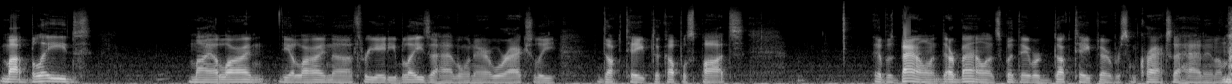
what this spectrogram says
my blades, my Align, the Align uh, 380 blades I have on there were actually duct taped a couple spots. It was balanced, they're balanced, but they were duct taped over some cracks I had in them.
